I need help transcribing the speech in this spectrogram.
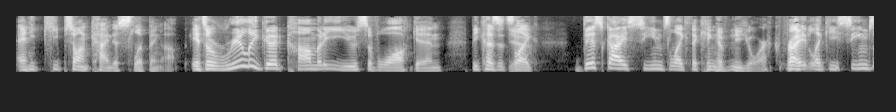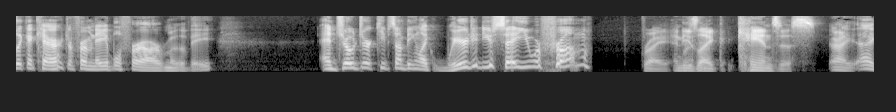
and he keeps on kind of slipping up. It's a really good comedy use of Walken because it's Yeah. like this guy seems like the king of New York, right? Like he seems like a character from an Abel Ferrara movie. And Joe Dirt keeps on being like, "Where did you say you were from?" Right. And he's like, Kansas. Right, uh,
